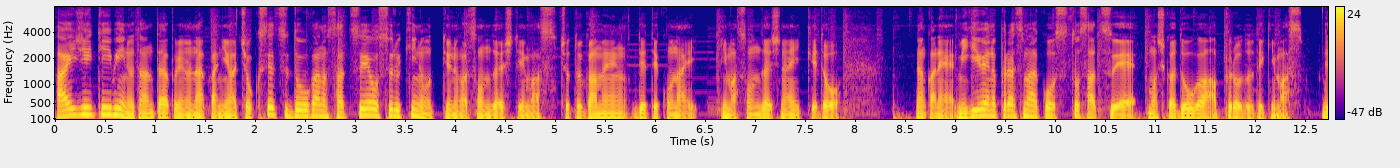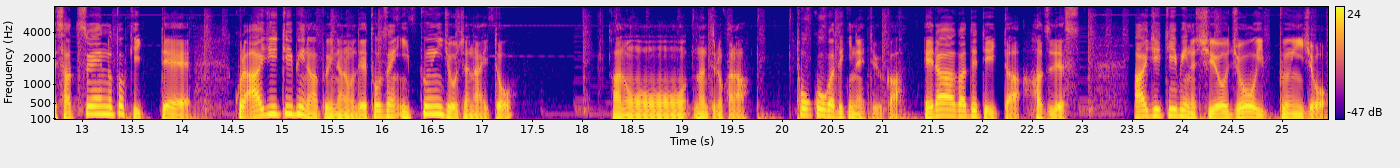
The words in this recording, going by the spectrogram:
IGTV の単体アプリの中には直接動画の撮影をする機能っていうのが存在しています。ちょっと画面出てこない、今存在しないけど、なんかね、右上のプラスマークを押すと撮影、もしくは動画をアップロードできます。で、撮影の時って、これ IGTV のアプリなので、当然1分以上じゃないと、あのー、ていうのかな、投稿ができないというか、エラーが出ていたはずです。IGTV の使用上1分以上、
